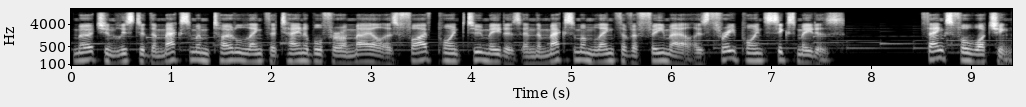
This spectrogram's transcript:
Merchant listed the maximum total length attainable for a male as 5.2 meters and the maximum length of a female as 3.6 meters. Thanks for watching.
